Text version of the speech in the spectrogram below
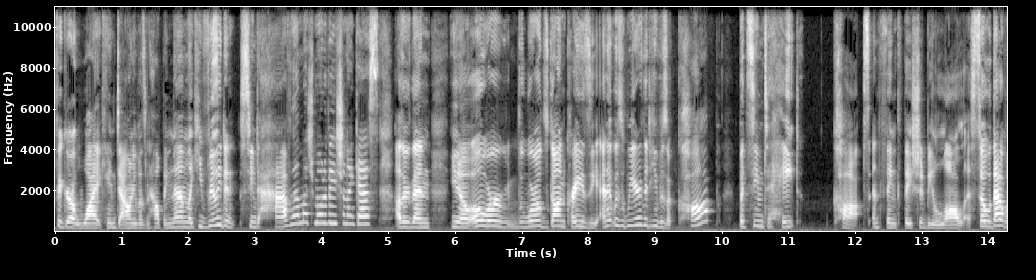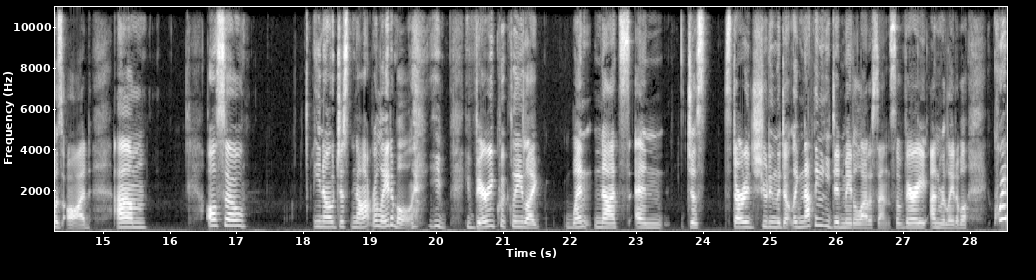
figure out why it came down. He wasn't helping them. Like he really didn't seem to have that much motivation, I guess, other than you know, oh, we're, the world's gone crazy. And it was weird that he was a cop, but seemed to hate cops and think they should be lawless. So that was odd. Um, also, you know, just not relatable. he he very quickly like went nuts and just started shooting the don't Like nothing he did made a lot of sense. So very unrelatable. Quite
